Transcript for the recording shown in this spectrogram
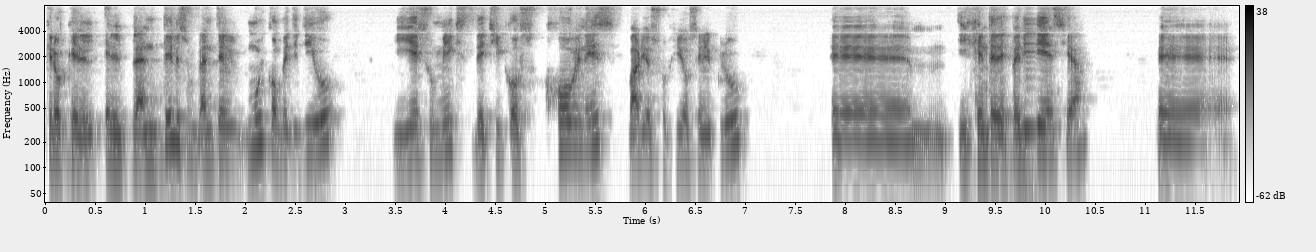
creo que el, el, plantel es un plantel muy competitivo y es un mix de chicos jóvenes, varios surgidos en el club, y gente de experiencia, eh,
